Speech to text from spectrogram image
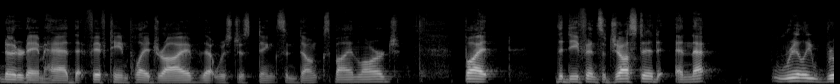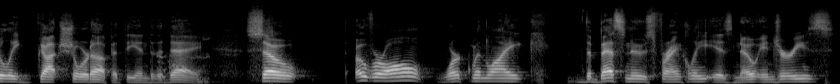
Notre Dame had that 15 play drive that was just dinks and dunks by and large, but the defense adjusted and that really, really got shored up at the end of the day. So overall, workmanlike. The best news, frankly, is no injuries,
